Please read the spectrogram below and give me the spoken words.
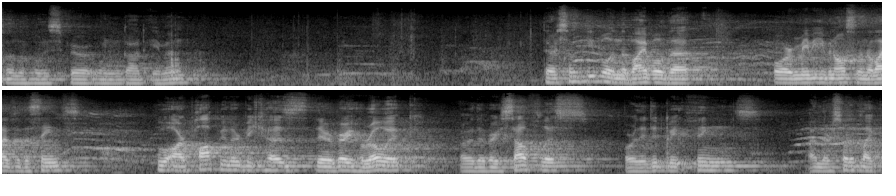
Father, the Holy Spirit, one God, Amen. There are some people in the Bible that, or maybe even also in the lives of the saints, who are popular because they're very heroic, or they're very selfless, or they did great things, and they're sort of like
